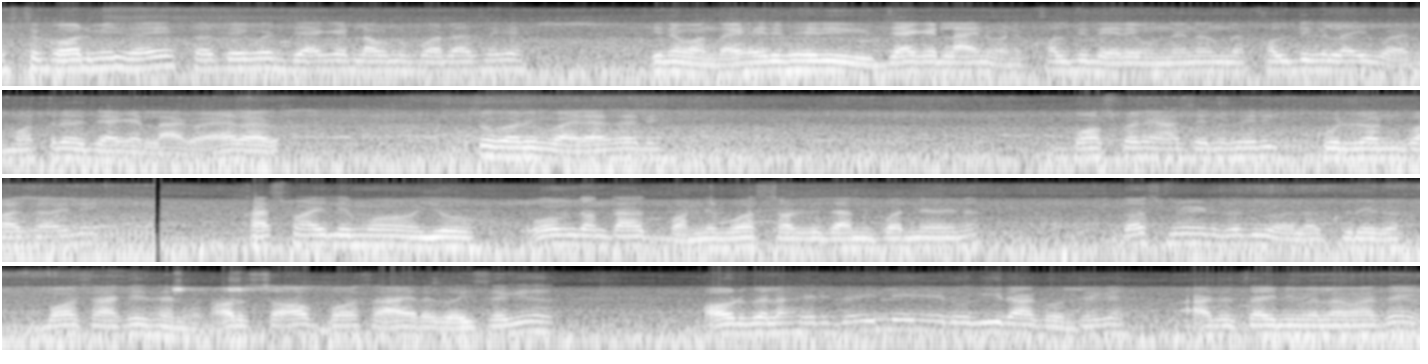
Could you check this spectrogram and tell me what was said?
यस्तो गर्मी छ है तर त्यही पनि ज्याकेट लाउनु परिरहेछ क्या किन भन्दाखेरि फेरि ज्याकेट लगाएन भने खल्ती धेरै हुँदैन नि त। खल्तीको लागि भएर मात्रै ज्याकेट लगाएको हेर यस्तो गर्मी भइरहेछ नि बस पनि आएको छैन फेरि। कुदिरहनु पर्छ अहिले। खासमा अहिले म यो ओम जनता भन्ने बस चढेर जानुपर्ने होइन। दस मिनट जति भयो होला कुरेको बस आएकै छैन। अरू सब बस आएर गइसक्यो। अरू बेला फेरि जहिले रोकिरहेको हुन्छ क्या। आज चाहिने बेलामा चाहिँ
